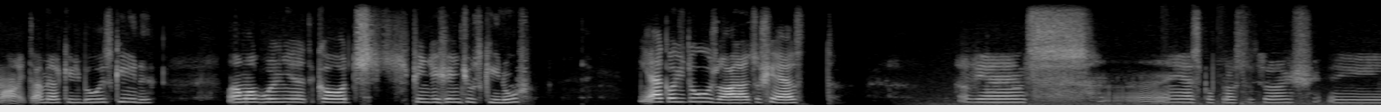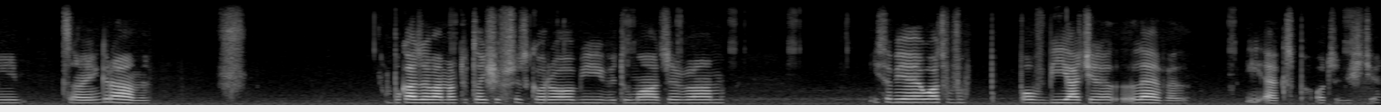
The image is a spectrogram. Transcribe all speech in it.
No i tam jakieś były skiny. Mam ogólnie około 50 skinów. Nie jakoś dużo, ale coś jest. Więc e, jest po prostu coś i co i gramy. Pokażę wam jak tutaj się wszystko robi, wytłumaczę wam. I sobie łatwo powbijacie level. I exp oczywiście.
